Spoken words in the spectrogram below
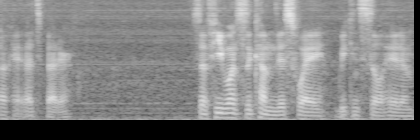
Okay, that's better. So if he wants to come this way, we can still hit him.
